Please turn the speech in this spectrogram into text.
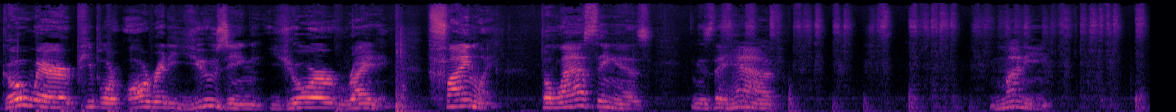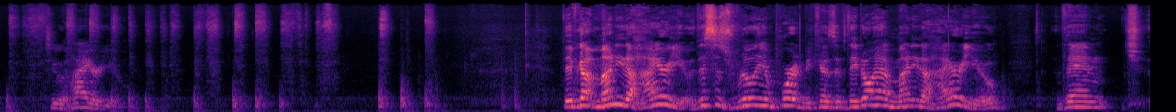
Go where people are already using your writing. Finally, the last thing is, is they have money to hire you. They've got money to hire you. This is really important because if they don't have money to hire you, then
